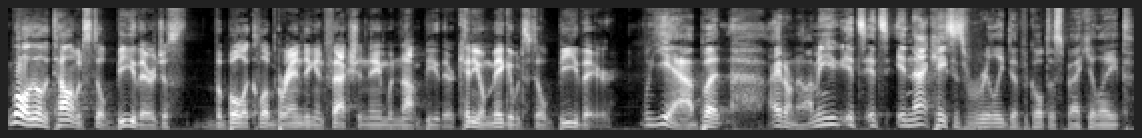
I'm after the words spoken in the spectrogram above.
Well, no, the talent would still be there. Just the Bullet Club branding and faction name would not be there. Kenny Omega would still be there. Well, yeah, but I don't know. I mean, it's it's in that case, it's really difficult to speculate.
